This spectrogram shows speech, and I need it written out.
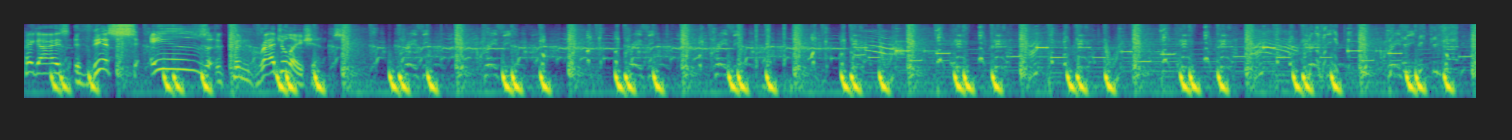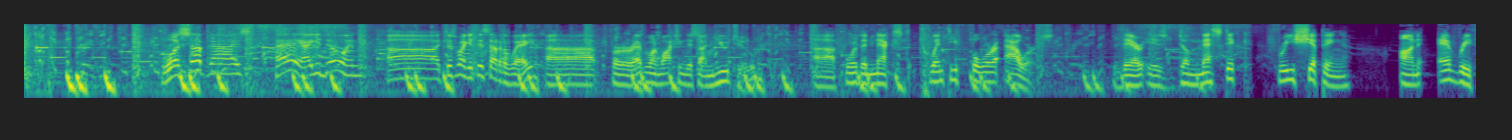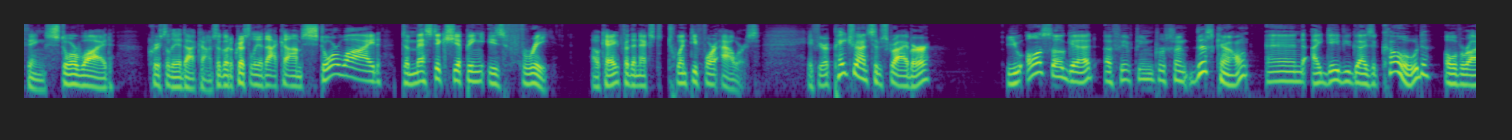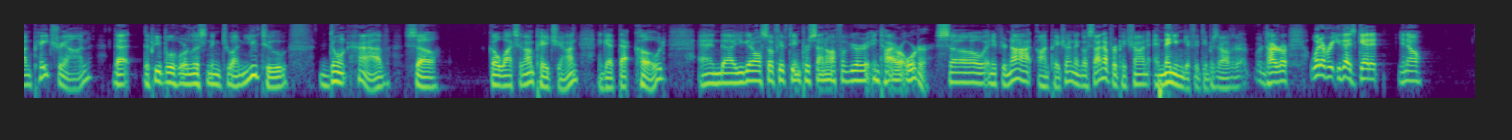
Hey guys, this is congratulations. crazy, crazy, crazy, crazy. Crazy, crazy, crazy. What's up, guys? Hey, how you doing? Uh, just want to get this out of the way uh, for everyone watching this on YouTube. Uh, for the next 24 hours, there is domestic free shipping on everything store wide. ChrisDelia.com. So go to ChrisDelia.com. Store wide domestic shipping is free. Okay, for the next 24 hours. If you're a Patreon subscriber, you also get a 15% discount. And I gave you guys a code over on Patreon that the people who are listening to on YouTube don't have. So go watch it on Patreon and get that code. And uh, you get also 15% off of your entire order. So, and if you're not on Patreon, then go sign up for Patreon and then you can get 15% off your entire order. Whatever, you guys get it. You know,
